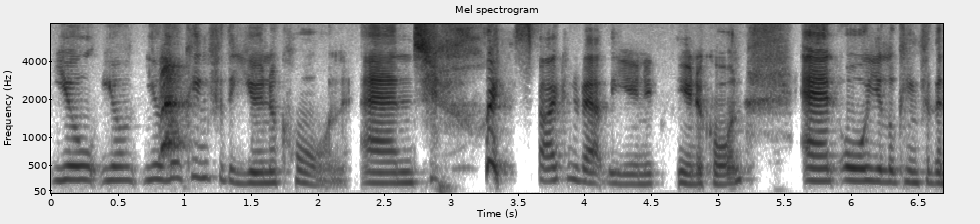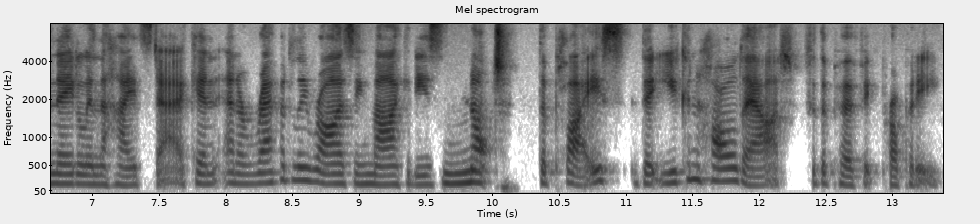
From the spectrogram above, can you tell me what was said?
you'll you're you're looking for the unicorn and we've spoken about the uni- unicorn, and or you're looking for the needle in the haystack. And, and a rapidly rising market is not the place that you can hold out for the perfect property.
